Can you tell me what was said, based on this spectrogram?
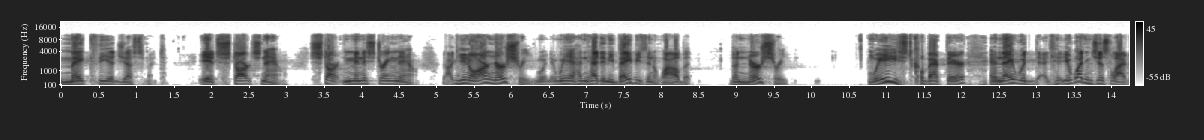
make the adjustment. It starts now start ministering now. Uh, you know, our nursery, we hadn't had any babies in a while, but the nursery, we used to go back there and they would, it wasn't just like,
